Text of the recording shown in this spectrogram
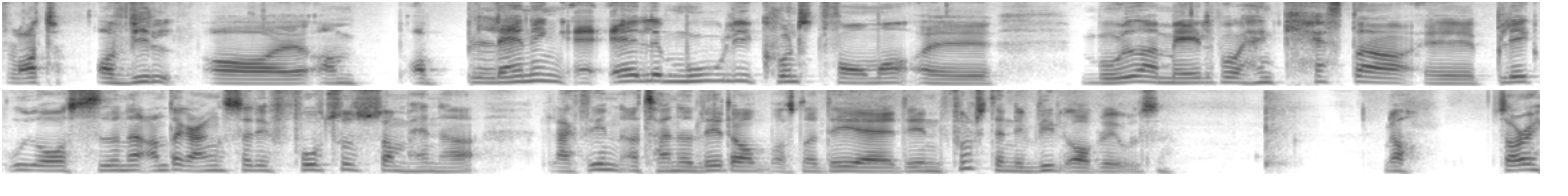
flot og vild, og, øh, og, og blanding af alle mulige kunstformer, øh, måder at male på. Han kaster øh, blik ud over siderne. Andre gange så er det fotos, som han har lagt ind og tegnet lidt om, og sådan noget. Det er, det er en fuldstændig vild oplevelse. Nå, sorry.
